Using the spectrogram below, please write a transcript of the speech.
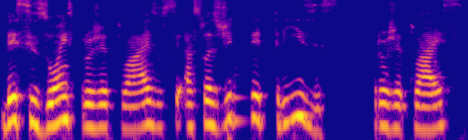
decisões projetuais, as suas diretrizes projetuais.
